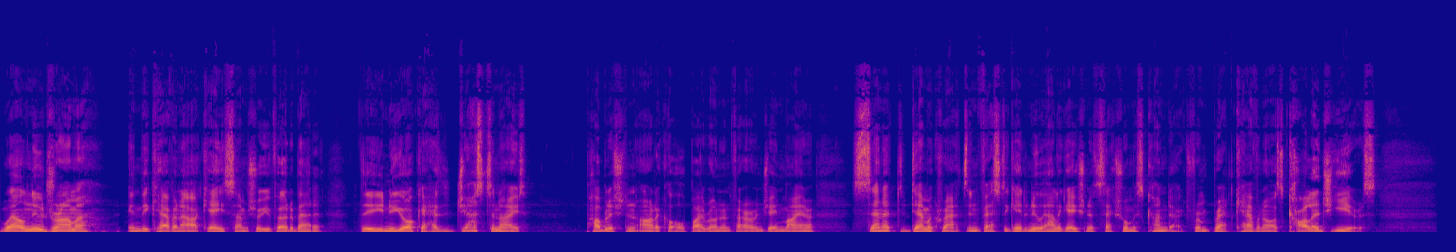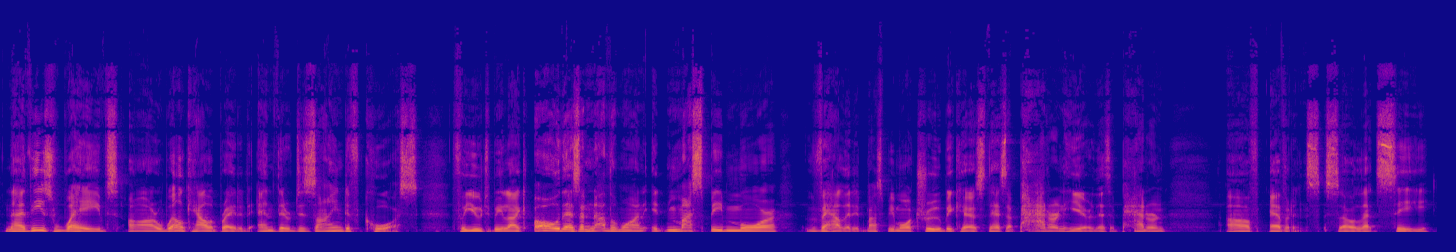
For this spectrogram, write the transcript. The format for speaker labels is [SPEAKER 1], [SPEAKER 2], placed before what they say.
[SPEAKER 1] Well, new drama in the Kavanaugh case. I'm sure you've heard about it. The New Yorker has just tonight published an article by Ronan Farrow and Jane Mayer. Senate Democrats investigate a new allegation of sexual misconduct from Brett Kavanaugh's college years. Now, these waves are well calibrated and they're designed, of course, for you to be like, oh, there's another one. It must be more valid. It must be more true because there's a pattern here. There's a pattern of evidence. So let's see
